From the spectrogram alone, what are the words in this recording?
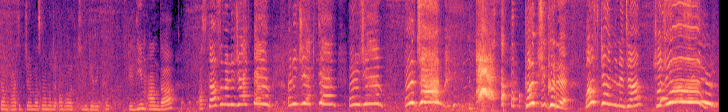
Tamam artık can basmama da abartılı gerek yok. Dediğim anda az kalsın ölecektim. Ölecektim. Öleceğim. Öleceğim. Kaç yukarı. Bas kendine can. Çocuğum.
